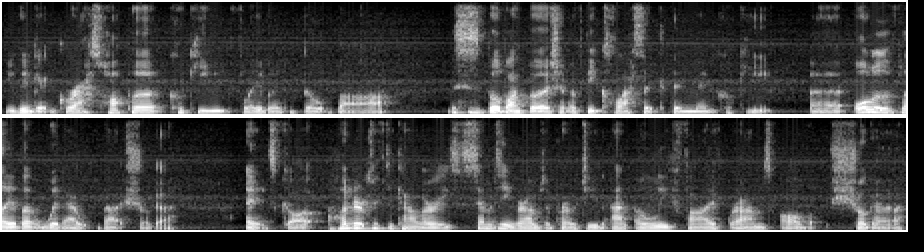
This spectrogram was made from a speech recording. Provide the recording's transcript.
You can get grasshopper cookie flavoured Built Bar. This is built bar version of the classic Thin Mint cookie. Uh, all of the flavour without that sugar. It's got 150 calories, 17 grams of protein, and only 5 grams of sugar.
